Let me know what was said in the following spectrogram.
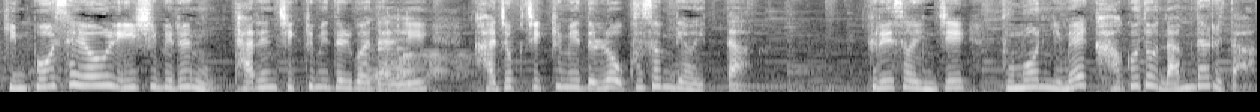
김포 새여울 20일은 다른 지킴이들과 달리 가족 지킴이들로 구성되어 있다. 그래서인지 부모님의 각오도 남다르다.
